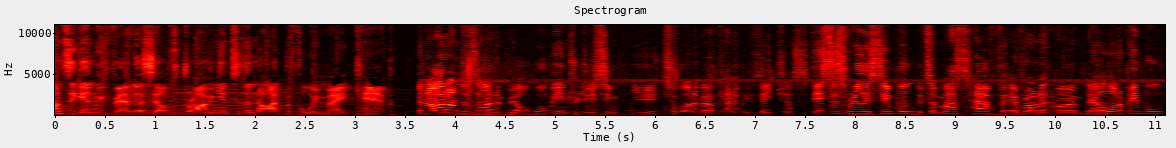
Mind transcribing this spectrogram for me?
Once again, we found ourselves driving into the night before we made camp. Tonight on Design and Built, we'll be introducing you to one of our canopy features. This is really simple, it's a must have for everyone at home. Now, a lot of people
